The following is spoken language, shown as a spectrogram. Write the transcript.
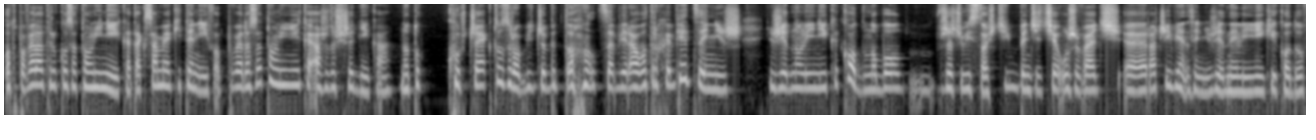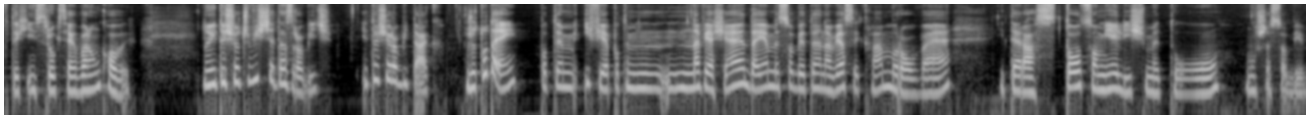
odpowiada tylko za tą linijkę, tak samo jak i ten if, odpowiada za tą linijkę aż do średnika. No to kurczę, jak to zrobić, żeby to zawierało trochę więcej niż, niż jedną linijkę kodu, no bo w rzeczywistości będziecie używać e, raczej więcej niż jednej linijki kodu w tych instrukcjach warunkowych. No i to się oczywiście da zrobić. I to się robi tak, że tutaj po tym ifie, po tym nawiasie dajemy sobie te nawiasy klamrowe i teraz to, co mieliśmy tu, muszę sobie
